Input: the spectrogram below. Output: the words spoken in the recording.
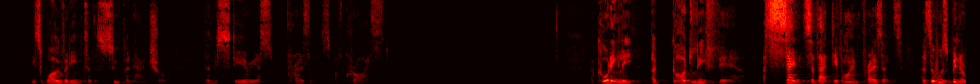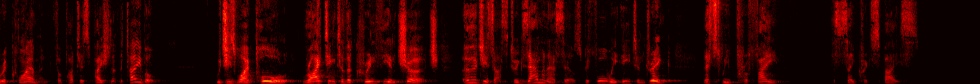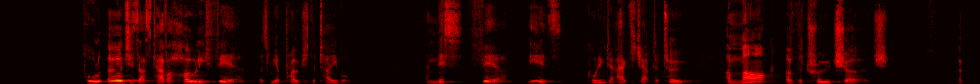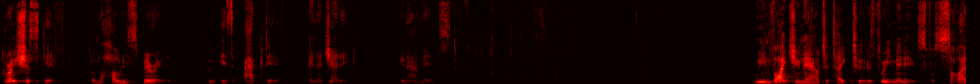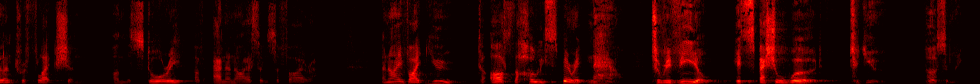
is woven into the supernatural the mysterious presence of Christ. Accordingly, a godly fear, a sense of that divine presence, has always been a requirement for participation at the table. Which is why Paul, writing to the Corinthian church, urges us to examine ourselves before we eat and drink, lest we profane the sacred space. Paul urges us to have a holy fear as we approach the table. And this fear is, according to Acts chapter 2, a mark of the true church, a gracious gift from the Holy Spirit who is active, energetic in our midst. We invite you now to take two to three minutes for silent reflection on the story of Ananias and Sapphira. And I invite you to ask the Holy Spirit now to reveal his special word to you personally.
